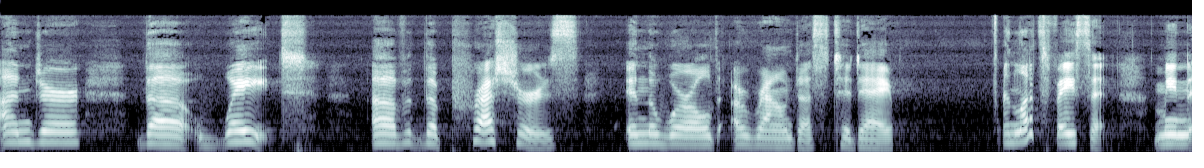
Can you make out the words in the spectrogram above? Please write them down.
under the weight of the pressures in the world around us today. And let's face it, I mean,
